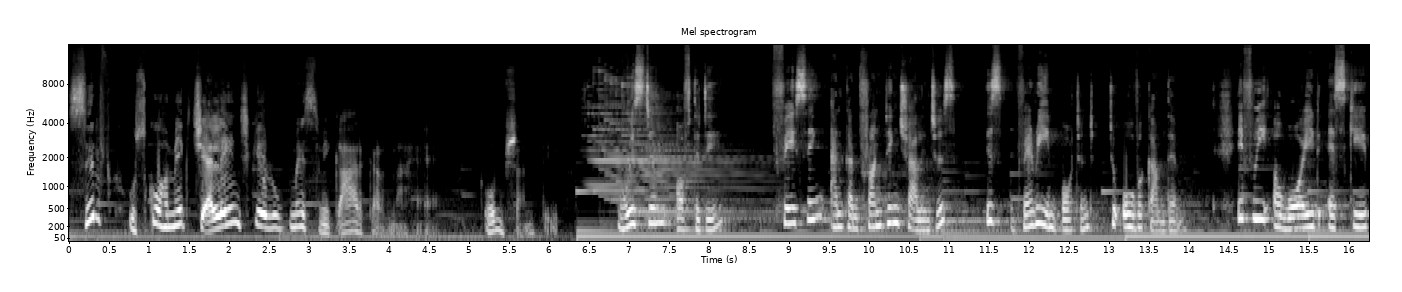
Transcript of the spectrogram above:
सिर्फ़ उसको हमें एक चैलेंज के रूप में स्वीकार करना है। ओम शांति। Wisdom of the day, Facing and confronting challenges is very important to overcome them. If we avoid, escape,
